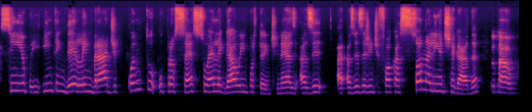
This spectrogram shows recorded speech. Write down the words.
Sim, e entender, lembrar de quanto o processo é legal e importante, né? Às, às, às vezes a gente foca só na linha de chegada. Total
